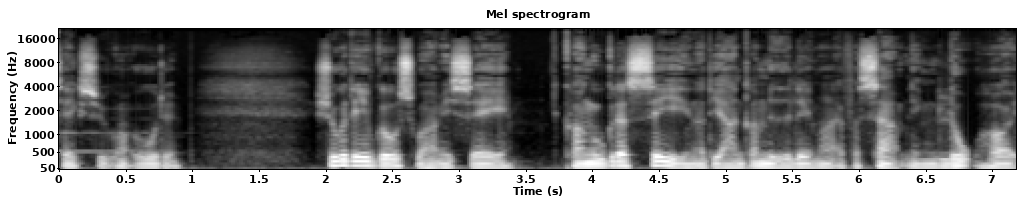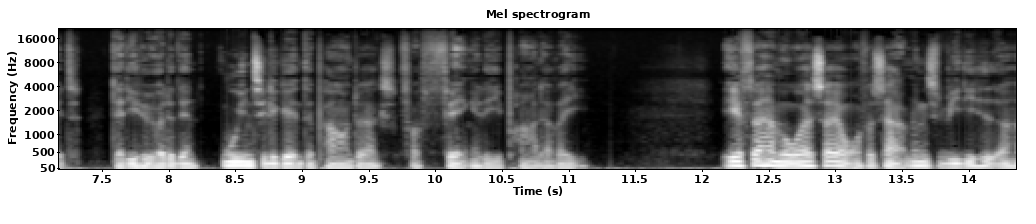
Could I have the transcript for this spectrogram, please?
Tekst 7 og 8. Shukadev Goswami sagde, Kong Ugrasen og de andre medlemmer af forsamlingen lå højt, da de hørte den uintelligente Pounders forfængelige praleri. Efter at have moret sig over forsamlingens vidigheder,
